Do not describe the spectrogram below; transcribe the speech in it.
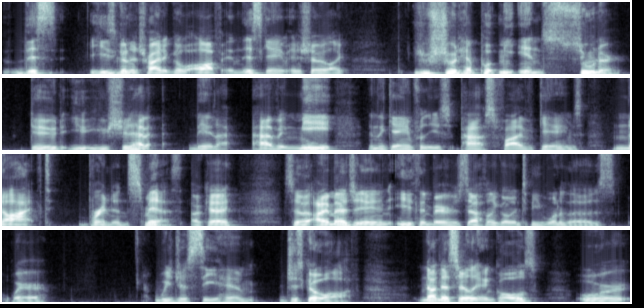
this he's going to try to go off in this game and show like you should have put me in sooner, dude. You you should have been having me in the game for these past 5 games, not Brendan Smith, okay? So I imagine Ethan Bear is definitely going to be one of those where we just see him just go off. Not necessarily in goals or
